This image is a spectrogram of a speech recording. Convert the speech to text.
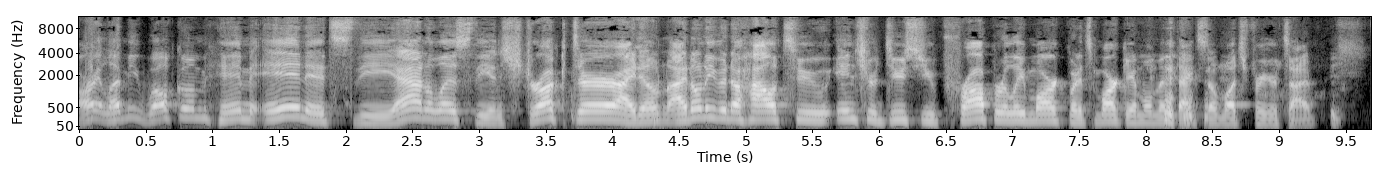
All right, let me welcome him in. It's the analyst, the instructor. I don't I don't even know how to introduce you properly, Mark, but it's Mark Immelman. Thanks so much for your time.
